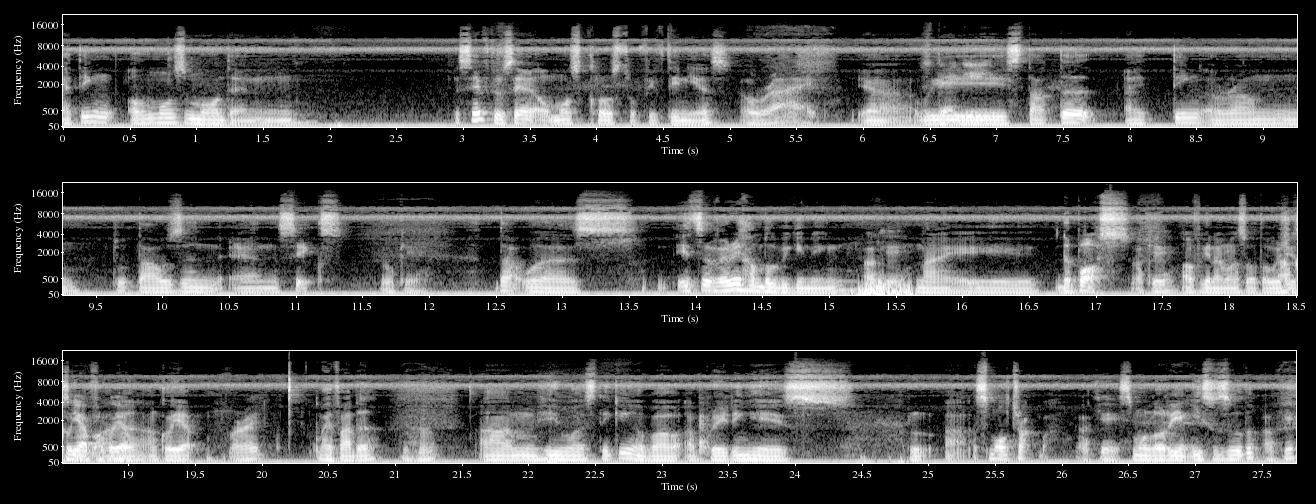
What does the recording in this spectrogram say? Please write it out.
I think, almost more than. Safe to say almost close to 15 years. Alright. Yeah, Steady. we started, I think, around 2006. Okay. That was. It's a very humble beginning. Okay. My the boss. Okay. Of Kinama Soto, which Uncle is Yap, my Uncle father, Yap. Uncle Yap Alright. my father. Um, he was thinking about upgrading his uh, small truck. Okay. small lorry yang Isuzu tu, Okay.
